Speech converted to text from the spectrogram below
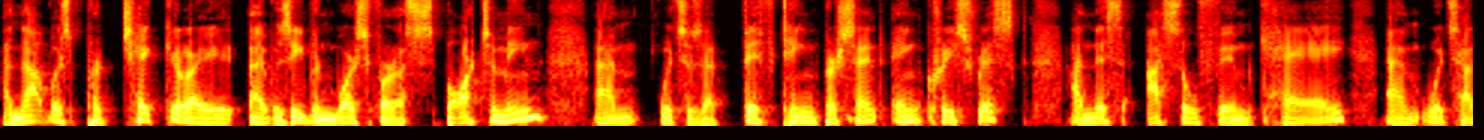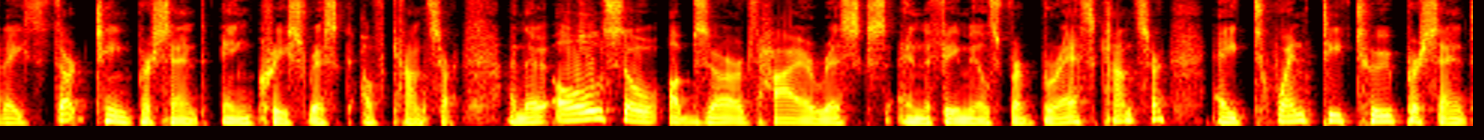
And that was particularly, it was even worse for aspartame, um, which is a 15% increased risk, and this acesulfame K, um, which had a 13% increased risk of cancer. And they also observed higher risks in the females for breast cancer, a 22%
